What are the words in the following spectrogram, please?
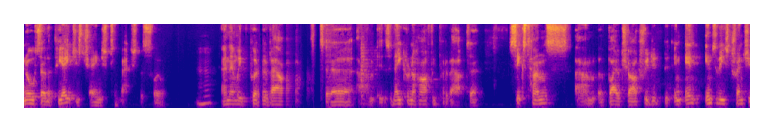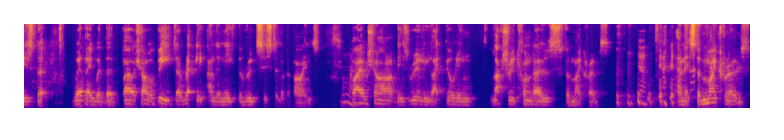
and also the pH is changed to match the soil. Mhm. And then we put about uh, um, it's an acre and a half. We put about uh, six tons um, of biochar treated in, in, into these trenches that where they would the biochar will be directly underneath the root system of the vines. Oh my God. Biochar is really like building luxury condos for microbes. Yeah. and it's the microbes,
